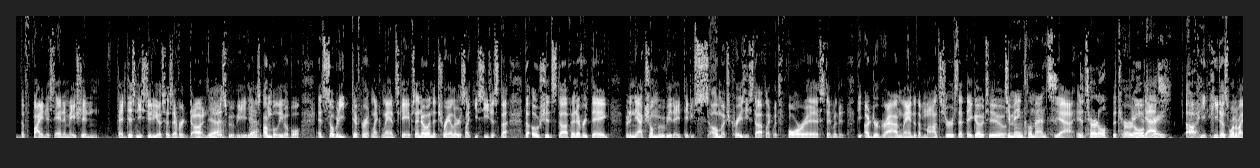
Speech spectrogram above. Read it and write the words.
the finest animation that Disney Studios has ever done Yeah. in this movie. Yeah. It was unbelievable. And so many different like landscapes. I know in the trailers, like you see just the, the ocean stuff and everything. But in the actual movie, they, they do so much crazy stuff, like with forest and with the, the underground land of the monsters that they go to. Jemaine Clement. Yeah. The turtle. The turtle. Yeah, he Yes. Oh, he he does one of my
